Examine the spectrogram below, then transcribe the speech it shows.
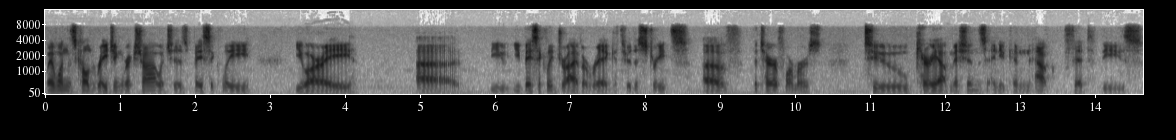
We have one that's called Raging Rickshaw, which is basically you are a uh, you you basically drive a rig through the streets of the terraformers to carry out missions, and you can outfit these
